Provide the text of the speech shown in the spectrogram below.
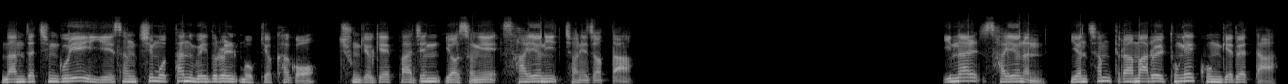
남자친구의 예상치 못한 외도를 목격하고 충격에 빠진 여성의 사연이 전해졌다. 이날 사연은 연참 드라마를 통해 공개됐다.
